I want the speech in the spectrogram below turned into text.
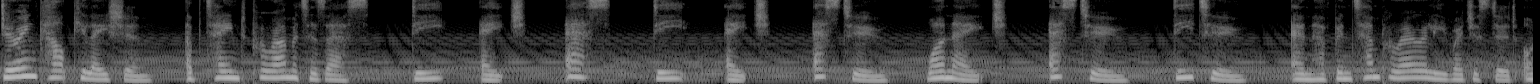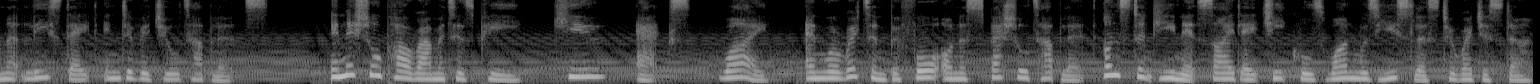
During calculation, obtained parameters s, d, h, s, d, h, s2, 1h, s2, d2, n have been temporarily registered on at least 8 individual tablets. Initial parameters p, q, x, y, n were written before on a special tablet. Constant unit side h equals 1 was useless to register.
